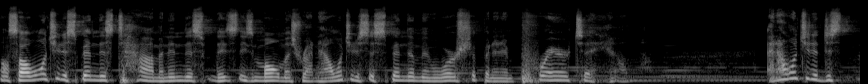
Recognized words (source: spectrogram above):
Also, I want you to spend this time and in this, these, these moments right now, I want you to spend them in worship and in prayer to Him. And I want you to just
